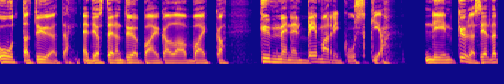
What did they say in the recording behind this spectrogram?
uutta työtä. Että jos teidän työpaikalla on vaikka kymmenen bemarikuskia, niin kyllä sieltä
